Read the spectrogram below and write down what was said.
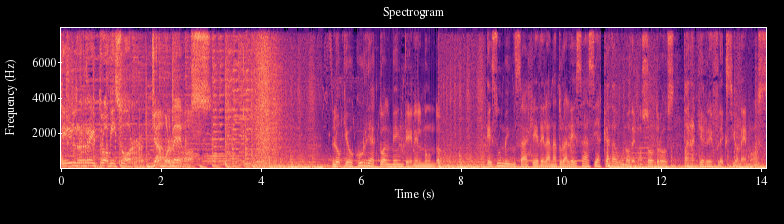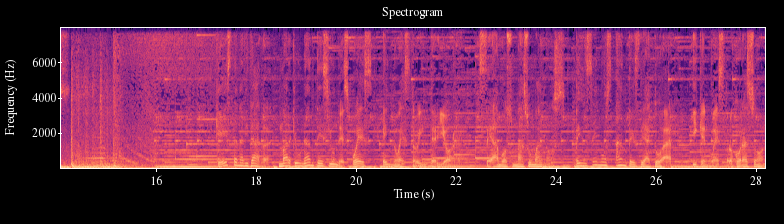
El Retrovisor. Ya volvemos. Lo que ocurre actualmente en el mundo es un mensaje de la naturaleza hacia cada uno de nosotros para que reflexionemos. Que esta Navidad marque un antes y un después en nuestro interior. Seamos más humanos, pensemos antes de actuar y que nuestro corazón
